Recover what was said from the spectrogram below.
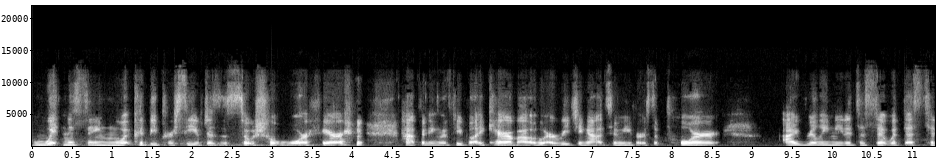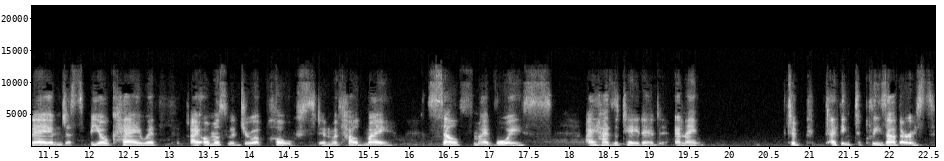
witnessing what could be perceived as a social warfare happening with people I care about who are reaching out to me for support. I really needed to sit with this today and just be okay with. I almost withdrew a post and withheld my self, my voice. I hesitated and I to I think to please others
